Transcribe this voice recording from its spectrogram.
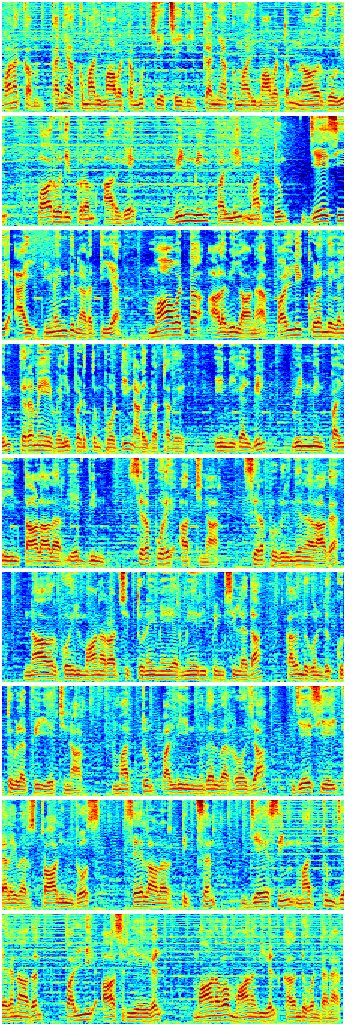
வணக்கம். கன்னியாகுமரி மாவட்டம் முக்கிய செய்தி. கன்னியாகுமரி மாவட்டம் நாகர்கோவில் பார்வதிபுரம் அருகே விண்மீன் பள்ளி மற்றும் ஜேசிஐ இணைந்து நடத்திய மாவட்ட அளவிலான பள்ளி குழந்தைகளின் திறமையை வெளிப்படுத்தும் போட்டி நடைபெற்றது. இந்நிகழ்வில் விண்மீன் பள்ளியின் தாளாளர் எட்வின் சிறப்புரை ஆற்றினார். சிறப்பு விருந்தினராக நாகர்கோயில் மாநகராட்சி துணை மேயர் மேரி பிரின்சிலதா கலந்து கொண்டு குத்துவிளக்கு ஏற்றினார். மற்றும் பள்ளியின் முதல்வர் ரோஜா ஜேசிஐ தலைவர் ஸ்டாலின் ரோஸ் செயலாளர் டிக்சன் ஜெயசிங் மற்றும் ஜெகநாதன் பள்ளி ஆசிரியர்கள் மாணவ மாணவிகள் கலந்து கொண்டனர்.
